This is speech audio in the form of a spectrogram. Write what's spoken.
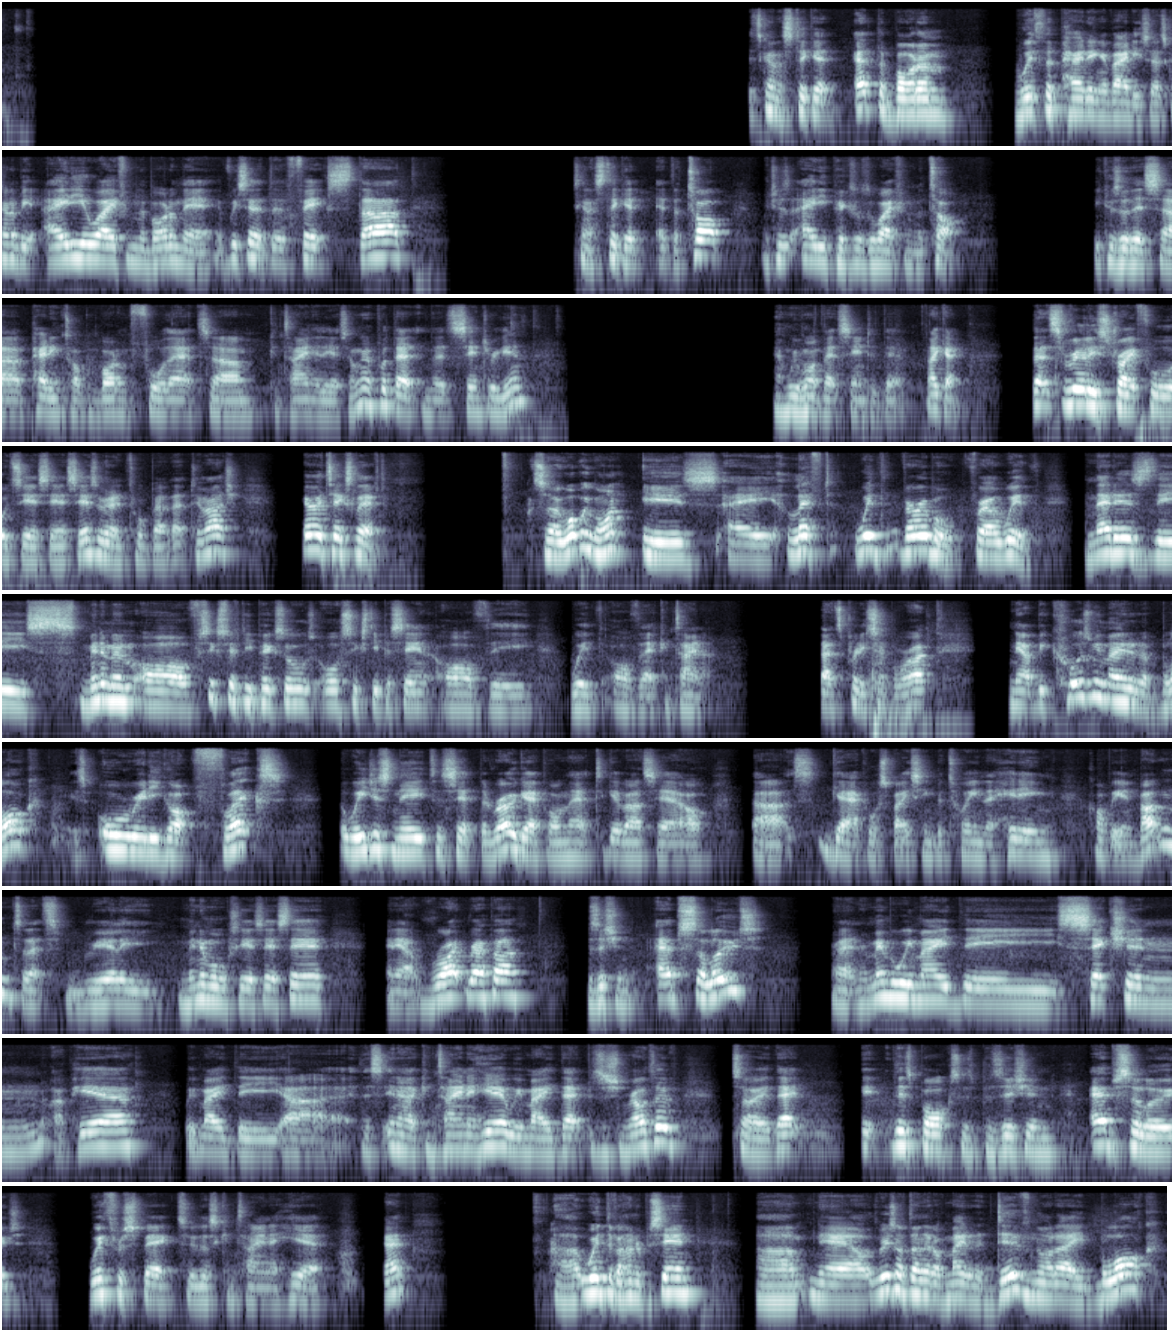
it's going to stick it at the bottom with the padding of 80. So it's going to be 80 away from the bottom there. If we set it to flex start, it's going to stick it at the top, which is 80 pixels away from the top because of this uh, padding top and bottom for that um, container there. So I'm going to put that in the center again. And we want that centered there. Okay, that's really straightforward CSS. Going to talk about that too much. Hero test left. So what we want is a left width variable for our width. And that is the minimum of 650 pixels or 60% of the width of that container. That's pretty simple, right? Now, because we made it a block, it's already got flex. We just need to set the row gap on that to give us our uh, gap or spacing between the heading, copy, and button. So that's really minimal CSS there. And our right wrapper, position absolute. Right, and remember we made the section up here we made the uh, this inner container here, we made that position relative. So that it, this box is positioned absolute with respect to this container here. Okay, uh, width of 100%. Um, now, the reason I've done that, I've made it a div, not a block.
